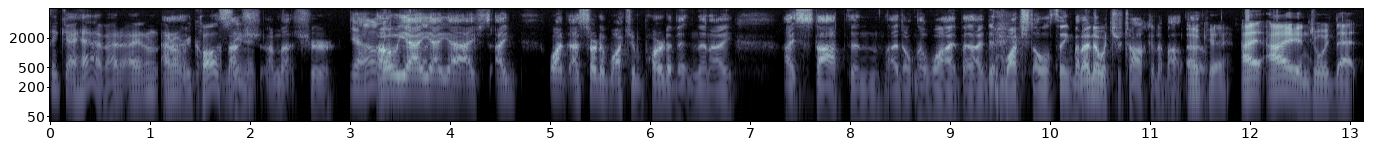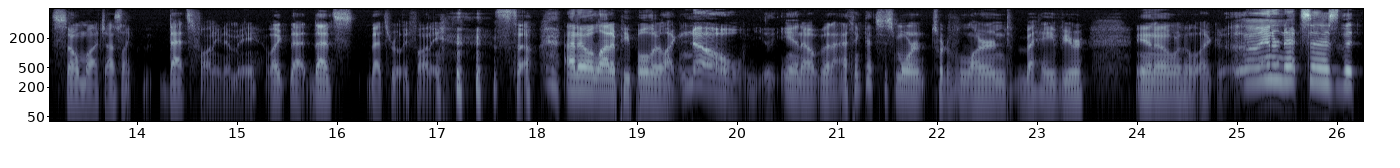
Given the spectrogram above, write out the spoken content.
think I have. I, I don't. I don't recall I'm seeing not it. su- I'm not sure. Yeah. Oh yeah, yeah, yeah. I I wa- I started watching part of it and then I I stopped and I don't know why, but I didn't watch the whole thing. But I know what you're talking about. though. Okay. I I enjoyed that so much. I was like that's funny to me. Like that that's that's really funny. so, I know a lot of people they're like no, you, you know, but I think that's just more sort of learned behavior, you know, where they're like uh, the internet says that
